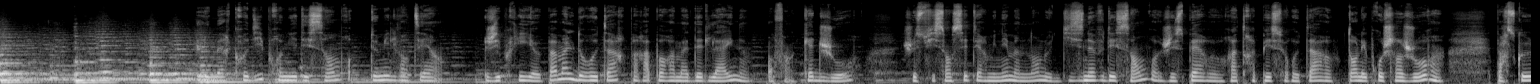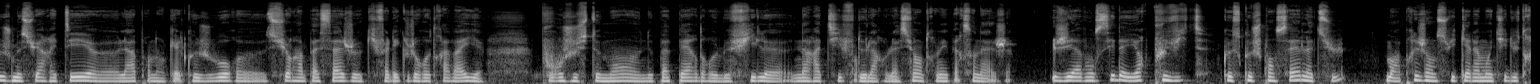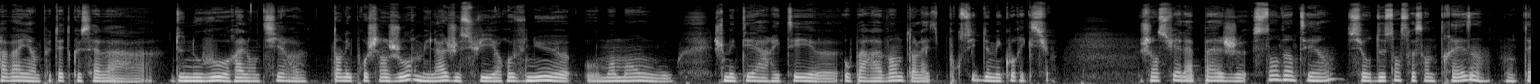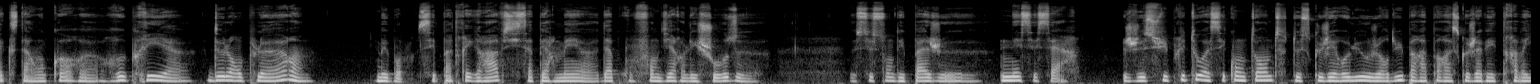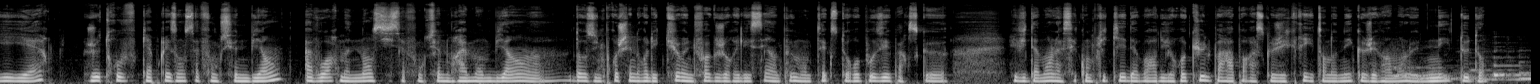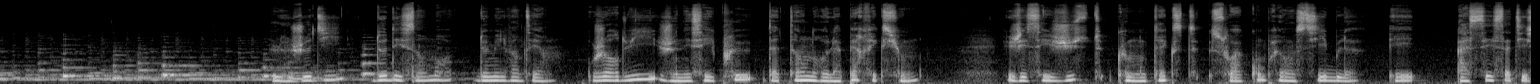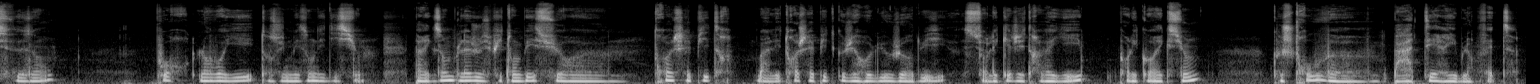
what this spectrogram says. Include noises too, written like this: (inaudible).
mercredi 1er décembre 2021. J'ai pris euh, pas mal de retard par rapport à ma deadline, enfin 4 jours. Je suis censée terminer maintenant le 19 décembre. J'espère euh, rattraper ce retard dans les prochains jours parce que je me suis arrêtée euh, là pendant quelques jours sur un passage qu'il fallait que je retravaille pour justement ne pas perdre le fil narratif de la relation entre mes personnages. J'ai avancé d'ailleurs plus vite que ce que je pensais là-dessus. Bon, après, j'en suis qu'à la moitié du travail. Hein. Peut-être que ça va de nouveau ralentir euh, dans les prochains jours, mais là, je suis revenue euh, au moment où je m'étais arrêtée euh, auparavant dans la poursuite de mes corrections. J'en suis à la page 121 sur 273. Mon texte a encore repris de l'ampleur. Mais bon, c'est pas très grave si ça permet d'approfondir les choses. Ce sont des pages nécessaires. Je suis plutôt assez contente de ce que j'ai relu aujourd'hui par rapport à ce que j'avais travaillé hier. Je trouve qu'à présent ça fonctionne bien. À voir maintenant si ça fonctionne vraiment bien euh, dans une prochaine relecture une fois que j'aurai laissé un peu mon texte reposer parce que évidemment là c'est compliqué d'avoir du recul par rapport à ce que j'écris étant donné que j'ai vraiment le nez dedans. Le jeudi 2 décembre 2021. Aujourd'hui, je n'essaye plus d'atteindre la perfection, J'essaie juste que mon texte soit compréhensible et assez satisfaisant pour l'envoyer dans une maison d'édition. Par exemple, là, je suis tombée sur euh, trois chapitres, bah, les trois chapitres que j'ai relus aujourd'hui, sur lesquels j'ai travaillé pour les corrections, que je trouve euh, pas terribles en fait.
